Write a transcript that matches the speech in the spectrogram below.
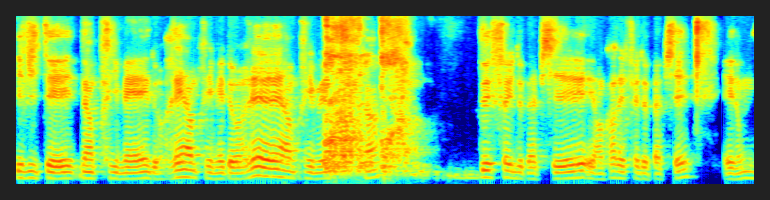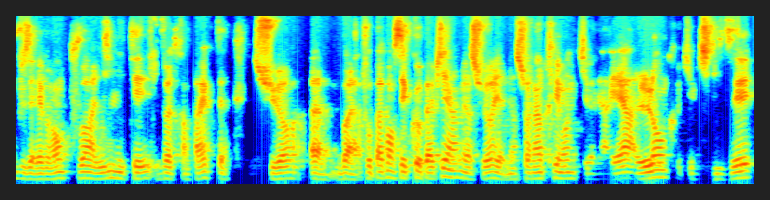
éviter d'imprimer, de réimprimer, de réimprimer des feuilles de papier et encore des feuilles de papier. Et donc, vous allez vraiment pouvoir limiter votre impact sur, euh, voilà, faut pas penser qu'au papier, hein, bien sûr. Il y a bien sûr l'imprimante qui va derrière, l'encre qui est utilisée,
